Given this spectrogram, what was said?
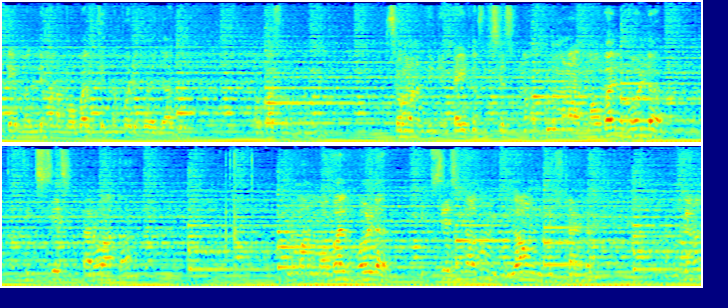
చేసుకోవాలి ఎందుకంటే మళ్ళీ మన మొబైల్ కింద పడిపోయే జాగు అవకాశం ఉంటుంది. సో మనం దీన్ని టైట్గా ఫిక్స్ చేసుకున్నాం ఇప్పుడు మన మొబైల్ హోల్డర్ ఫిక్స్ చేసిన తర్వాత ఇప్పుడు ఇప్పుడు మన మొబైల్ హోల్డర్ ఫిక్స్ చేసిన తర్వాత మనకి ఇలా ఉంది స్టాండ్ ఓకేనా?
